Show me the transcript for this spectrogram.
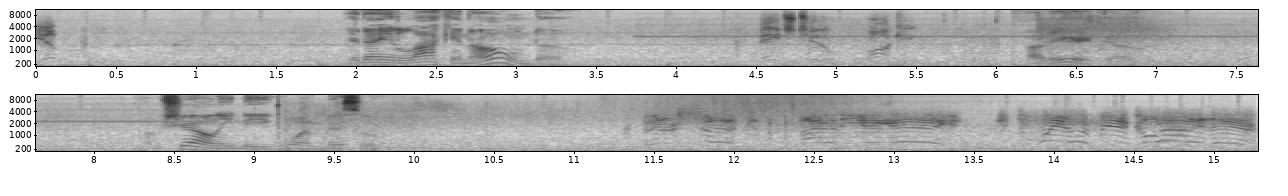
Yep. It ain't locking on though. Mage 2, locking. Oh, there it go. I'm sure I only need one missile. Intercept! Fire the AA! Get the radar vehicle out of there!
